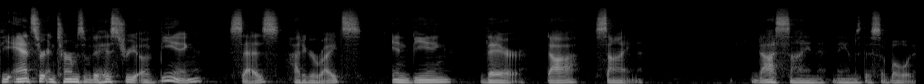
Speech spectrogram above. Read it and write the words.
The answer in terms of the history of being says, Heidegger writes, in being there, da sein. Da sein names this abode.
